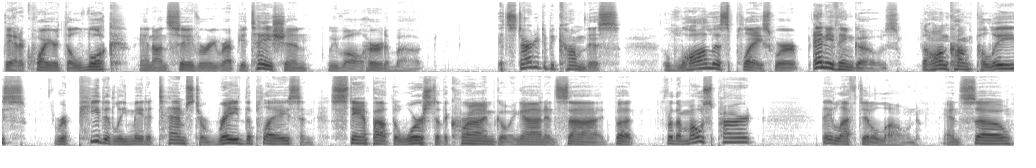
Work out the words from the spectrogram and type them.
that acquired the look and unsavory reputation we've all heard about. It started to become this lawless place where anything goes. The Hong Kong police repeatedly made attempts to raid the place and stamp out the worst of the crime going on inside, but for the most part, they left it alone. And so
